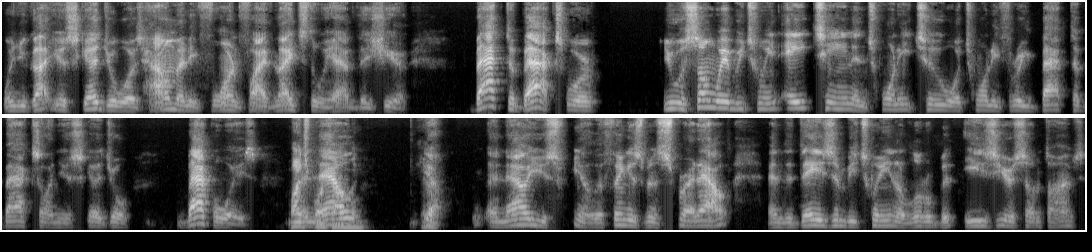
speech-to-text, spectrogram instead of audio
when you got your schedule was how many four and five nights do we have this year? Back to backs were you were somewhere between 18 and 22 or 23 back to backs on your schedule back a ways. Much and more now, common. Yeah. yeah. And now you you know the thing has been spread out and the days in between a little bit easier sometimes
